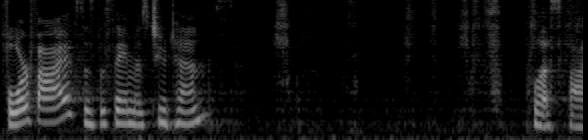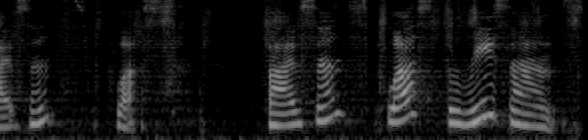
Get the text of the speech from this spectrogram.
Four fives is the same as two tens. Plus five cents plus five cents plus three cents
